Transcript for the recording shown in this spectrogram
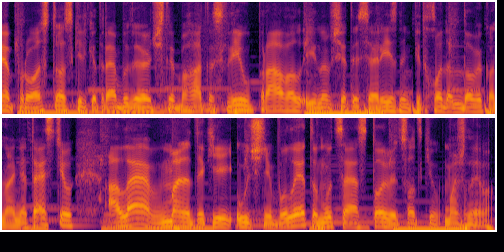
непросто, оскільки треба буде вивчити багато слів, правил і навчитися різним підходам до виконання тестів. Але в мене такі учні були, тому це 100% можливо.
